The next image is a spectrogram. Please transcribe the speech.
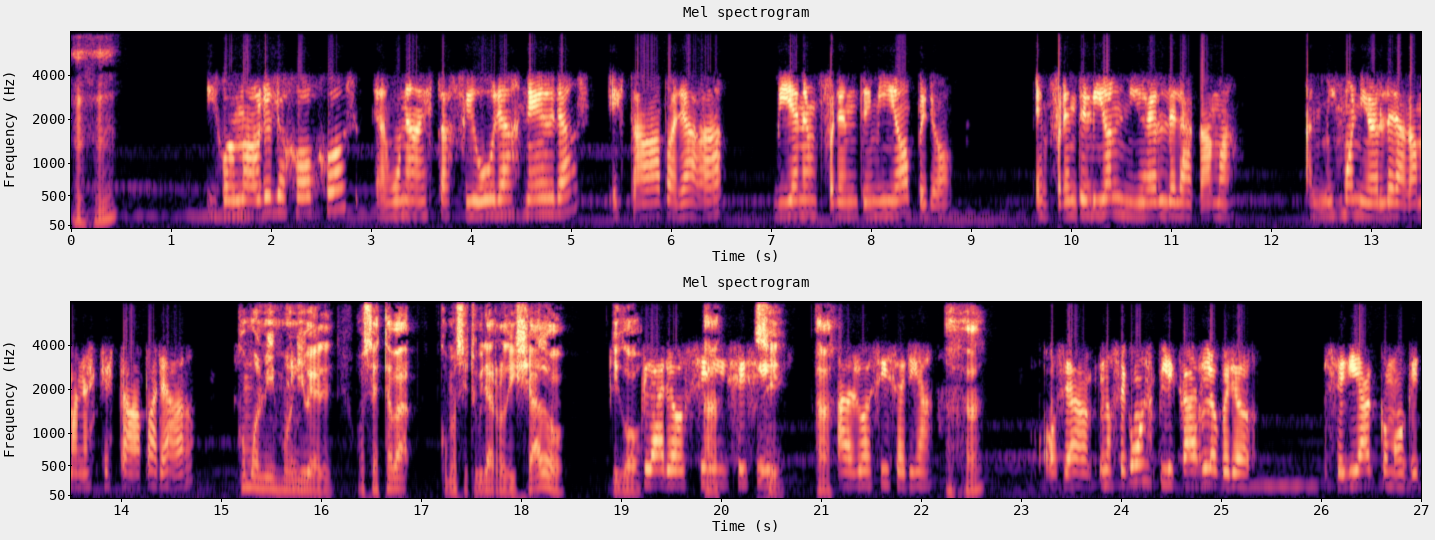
Ujú. Y cuando abro los ojos, alguna de estas figuras negras estaba parada bien enfrente mío, pero enfrente mío al nivel de la cama. Al mismo nivel de la cama, no es que estaba parada. ¿Cómo al mismo Sí. nivel? O sea, estaba como si estuviera arrodillado. Digo. Claro, sí, ah, sí, sí, Sí. Ah, Algo así sería. ajá. O sea, no sé cómo explicarlo, pero sería como que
